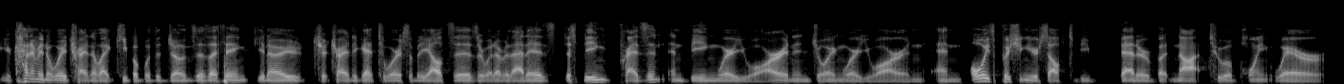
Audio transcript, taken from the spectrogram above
you're kind of in a way trying to like keep up with the Joneses. I think you know you're tr- trying to get to where somebody else is or whatever that is. Just being present and being where you are and enjoying where you are and and always pushing yourself to be better, but not to a point where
